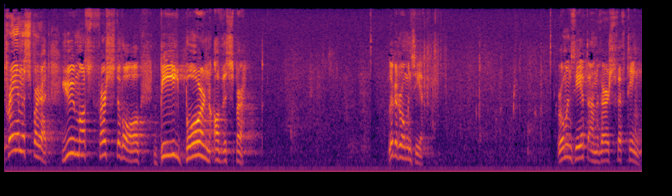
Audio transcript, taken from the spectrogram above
Pray in the Spirit, you must first of all be born of the Spirit. Look at Romans 8. Romans 8 and verse 15.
